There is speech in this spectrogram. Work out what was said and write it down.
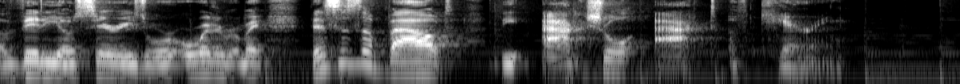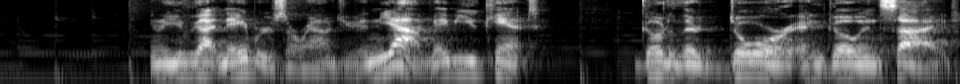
a video series or, or whatever may. This is about the actual act of caring. You know, you've got neighbors around you, and yeah, maybe you can't go to their door and go inside.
